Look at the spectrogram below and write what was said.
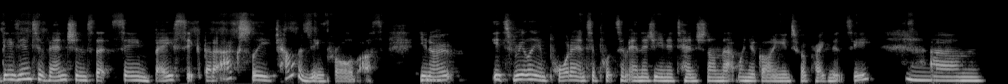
these interventions that seem basic but are actually challenging for all of us you mm. know it's really important to put some energy and attention on that when you're going into a pregnancy mm. um,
